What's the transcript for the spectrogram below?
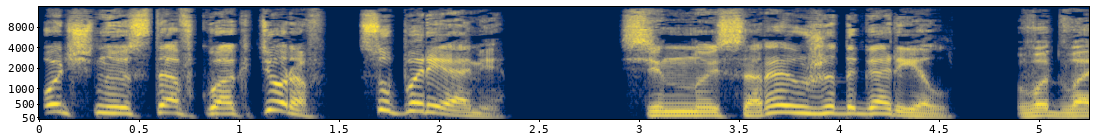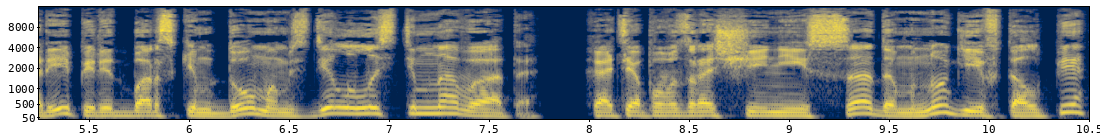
очную ставку актеров с упырями». Сенной сарай уже догорел. Во дворе перед барским домом сделалось темновато, хотя по возвращении из сада многие в толпе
